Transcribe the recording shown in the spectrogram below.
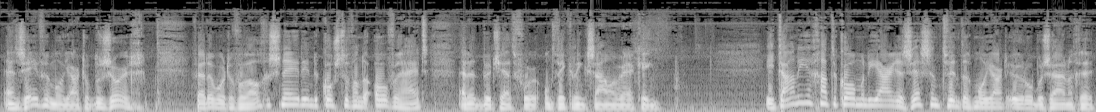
en 7 miljard op de zorg. Verder wordt er vooral gesneden in de kosten van de overheid en het budget voor ontwikkelingssamenwerking. Italië gaat de komende jaren 26 miljard euro bezuinigen.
